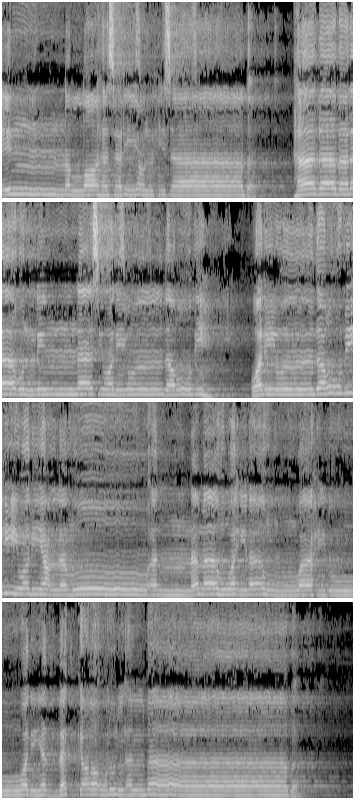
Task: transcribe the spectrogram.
إن الله سريع الحساب هذا بلاغ للناس ولينذروا به ولينذروا به وليعلموا أنما هو إله واحد وليذكر أولو الألباب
